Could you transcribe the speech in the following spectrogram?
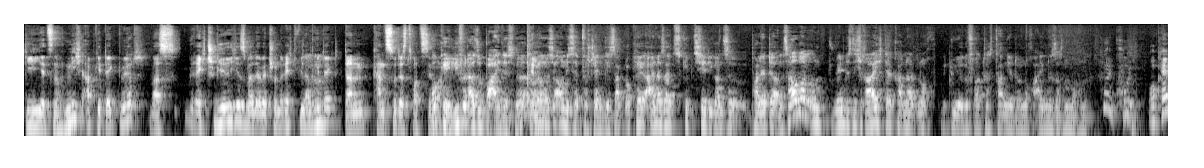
die jetzt noch nicht abgedeckt wird, was recht schwierig ist, weil da wird schon recht viel abgedeckt, dann kannst du das trotzdem Okay, machen. liefert also beides, ne? Genau. Das ist ja auch nicht selbstverständlich. Sagt, okay, einerseits gibt es hier die ganze Palette an Zaubern und wem das nicht reicht, der kann halt noch, wie du ja gefragt hast, Tanja, dann noch eigene Sachen machen. Cool, cool. Okay,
